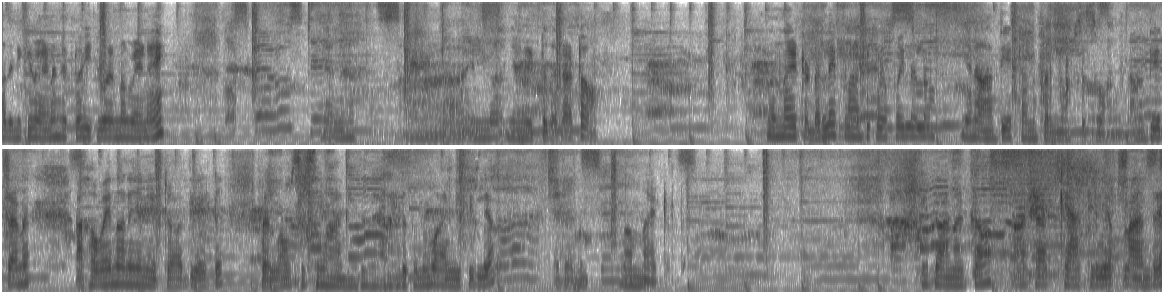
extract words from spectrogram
അതെനിക്ക് വേണം കേട്ടോ. ഇരുപതെണ്ണം വേണേ. ഞാൻ ഇന്ന് ഞാൻ ഇട്ട് തരാം കേട്ടോ. നന്നായിട്ടുണ്ടല്ലേ? പ്ലാന്റ് കുഴപ്പമില്ലല്ലോ. ഞാൻ ആദ്യമായിട്ടാണ് ഫെലനോപ്സിസ് വാങ്ങുന്നത്. ആദ്യമായിട്ടാണ് അഹവയിൽ നിന്നാണ് ഞാൻ ഏറ്റവും ആദ്യമായിട്ട് ഫെലനോപ്സിസ് വാങ്ങിയത്. വേറെ അടുത്തൊന്നും വാങ്ങിയിട്ടില്ല. ഏതായാലും നന്നായിട്ടുണ്ട്. ഇതാണ് കേട്ടോ കാറ്റ്ലിയ പ്ലാന്റ്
